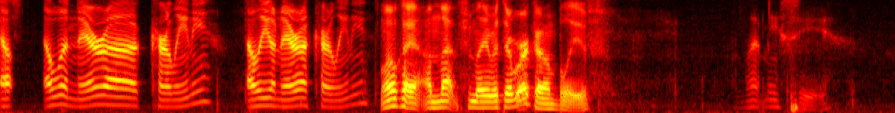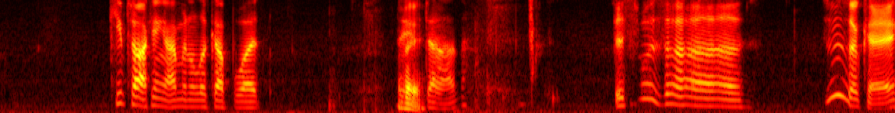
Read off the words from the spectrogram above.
Was Eleonora Carlini? Eleonora Carlini? okay, I'm not familiar with their work, I don't believe. Let me see. Keep talking. I'm going to look up what they've Okay. done. this was uh this was okay.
